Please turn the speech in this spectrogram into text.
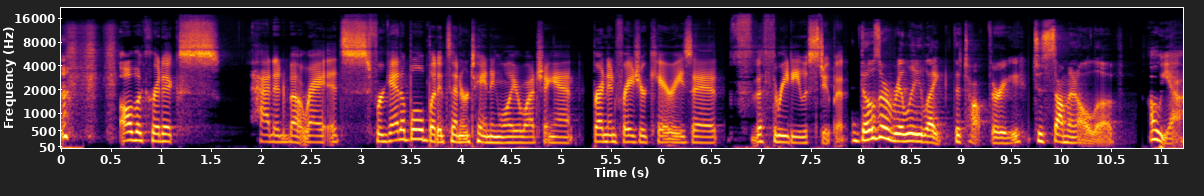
all the critics had it about right. It's forgettable, but it's entertaining while you're watching it. Brendan Fraser carries it. The 3D was stupid. Those are really like the top three to sum it all up. Oh yeah,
